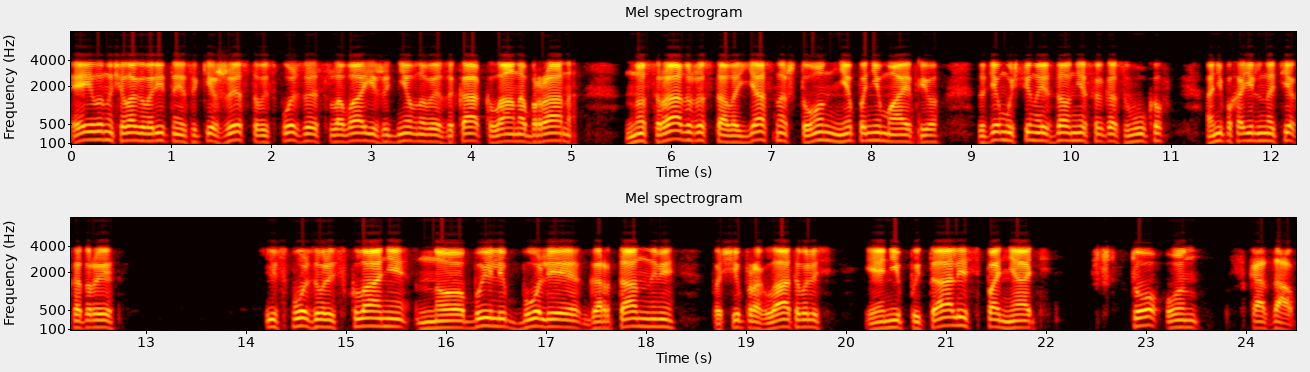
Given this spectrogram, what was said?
Эйла начала говорить на языке жестов, используя слова ежедневного языка клана Брана, но сразу же стало ясно, что он не понимает ее. Затем мужчина издал несколько звуков. Они походили на те, которые использовались в клане, но были более гортанными, почти проглатывались, и они пытались понять, что он сказал.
